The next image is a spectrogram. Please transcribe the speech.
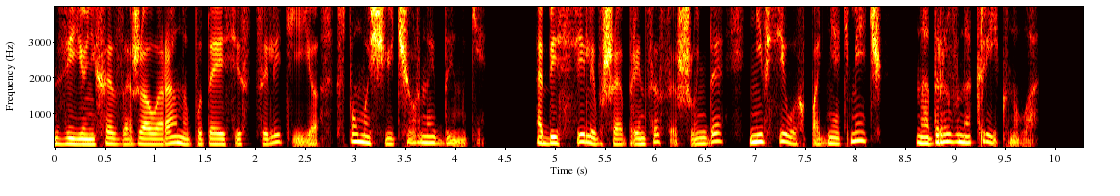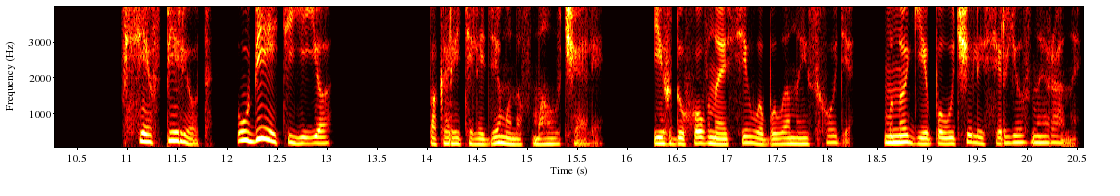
Дзиюньхэ зажала рану, пытаясь исцелить ее с помощью черной дымки. Обессилевшая принцесса Шуньде, не в силах поднять меч, надрывно крикнула. «Все вперед! Убейте ее! Покорители демонов молчали. Их духовная сила была на исходе. Многие получили серьезные раны.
